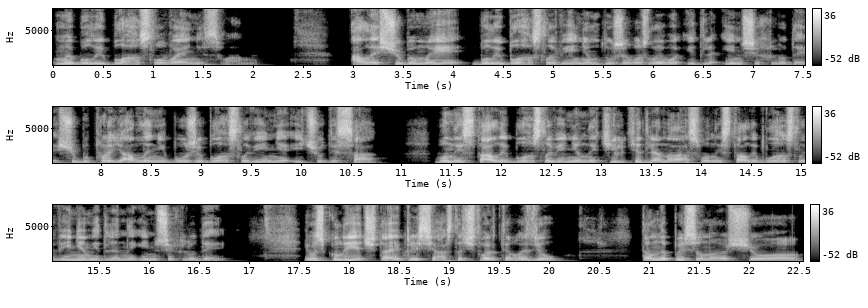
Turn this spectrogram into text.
ми були благословені з вами. Але щоб ми були благословенням, дуже важливо і для інших людей, щоб проявлені Божі благословіння і чудеса, вони стали благословенням не тільки для нас, вони стали благословенням і для інших людей. І ось коли я читаю Еклесіаста, 4 розділ, там написано, що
